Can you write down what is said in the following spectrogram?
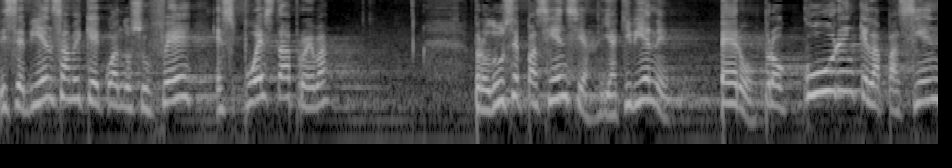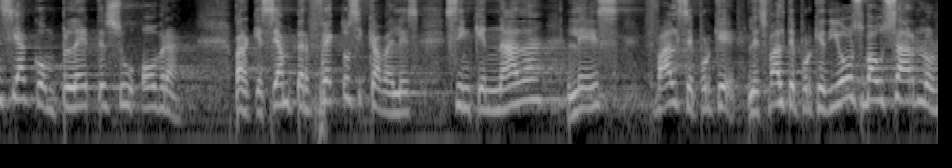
Dice, bien sabe que cuando su fe es puesta a prueba, produce paciencia, y aquí viene, pero procuren que la paciencia complete su obra, para que sean perfectos y cabales sin que nada les false, porque les falte, porque Dios va a usar los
